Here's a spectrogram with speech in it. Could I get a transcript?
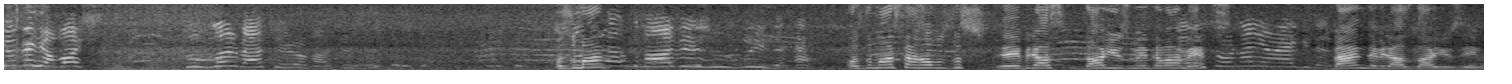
Çünkü yavaştı. Hızları ben seviyorum arkadaşlar. O zaman Biraz mavi hızlıydı. Eh. o zaman sen havuzda e, biraz daha yüzmeye devam et. Sonra yemeğe gidelim. Ben de biraz daha yüzeyim.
